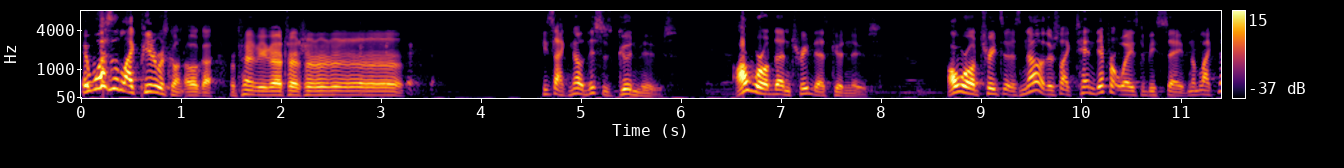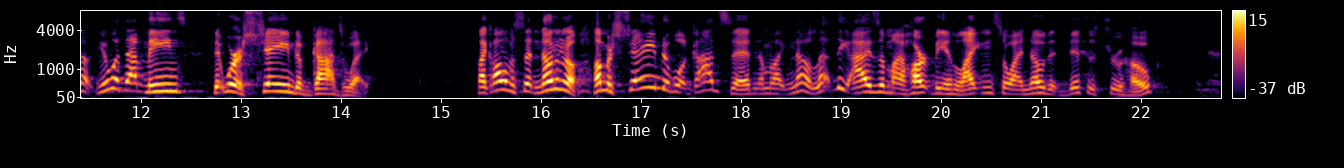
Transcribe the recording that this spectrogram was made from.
It wasn't like Peter was going, oh God, repent, be baptized. He's like, no, this is good news. Our world doesn't treat it as good news. Our world treats it as no, there's like 10 different ways to be saved. And I'm like, no, you know what that means? That we're ashamed of God's way. Like all of a sudden, no, no, no, I'm ashamed of what God said. And I'm like, no, let the eyes of my heart be enlightened so I know that this is true hope. Amen.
